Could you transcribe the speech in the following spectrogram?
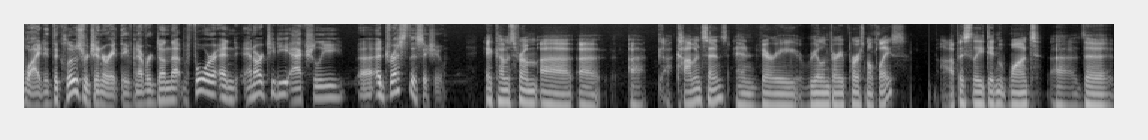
why did the clothes regenerate? They've never done that before, and NRTD actually uh, addressed this issue. it comes from uh, a, a, a common sense and very real and very personal place. Obviously, didn't want uh, the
